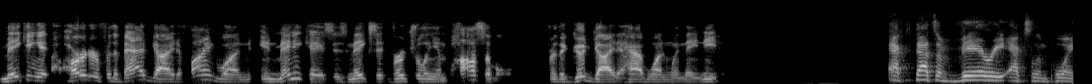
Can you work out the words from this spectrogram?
Making it harder for the bad guy to find one in many cases makes it virtually impossible for the good guy to have one when they need it. That's a very excellent point.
